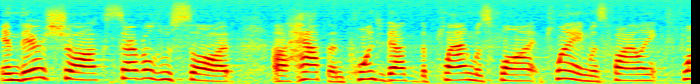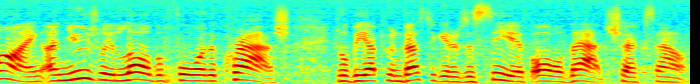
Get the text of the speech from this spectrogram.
In their shock, several who saw it uh, happen pointed out that the plan was fly plane was flying, flying unusually low before the crash. It will be up to investigators to see if all of that checks out.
